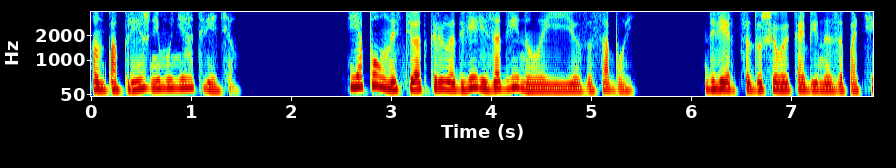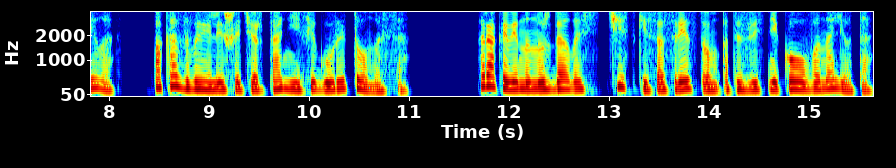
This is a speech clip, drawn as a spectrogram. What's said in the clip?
Он по-прежнему не ответил. Я полностью открыла дверь и задвинула ее за собой. Дверца душевой кабины запотела, показывая лишь очертания фигуры Томаса. Раковина нуждалась в чистке со средством от известнякового налета,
